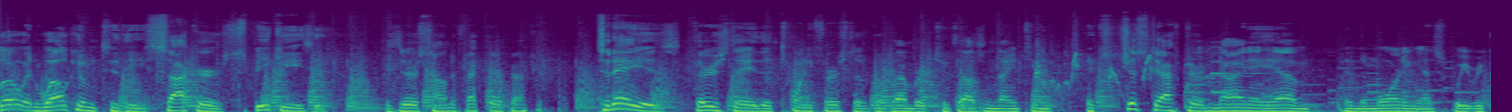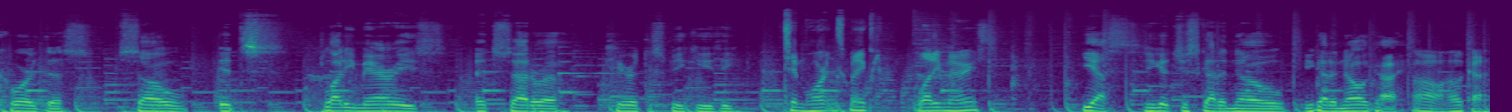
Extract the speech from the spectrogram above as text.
Hello and welcome to the Soccer Speakeasy. Is there a sound effect there, Patrick? Today is Thursday, the 21st of November, 2019. It's just after 9 a.m. in the morning as we record this. So it's Bloody Marys, etc. here at the Speakeasy. Tim Hortons make Bloody Marys? Yes, you get- just got to know. You got to know a guy. Oh, okay.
